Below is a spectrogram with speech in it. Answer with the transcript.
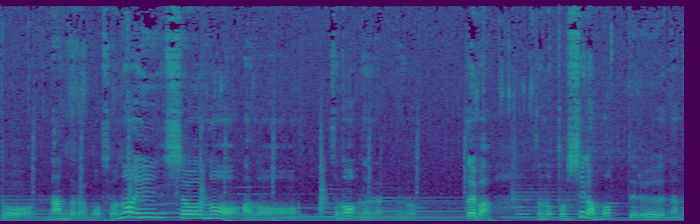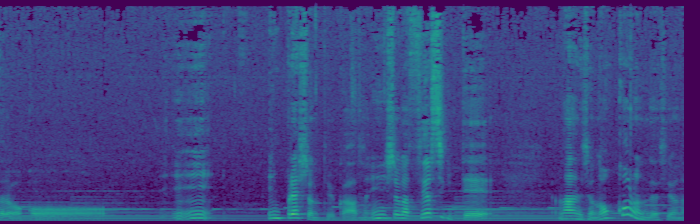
となんだろうもうその印象のあのそのなな例えばその年が持ってるなんだろうこうインプレッションっていうかその印象が強すぎてなんでしょう残るんですよね。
